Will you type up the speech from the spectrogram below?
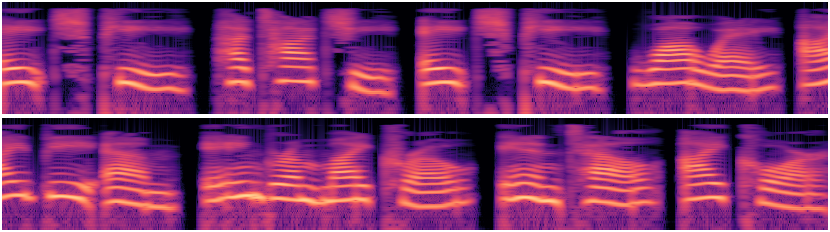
HP, Hitachi, HP, Huawei, IBM, Ingram Micro, Intel, Ichor,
